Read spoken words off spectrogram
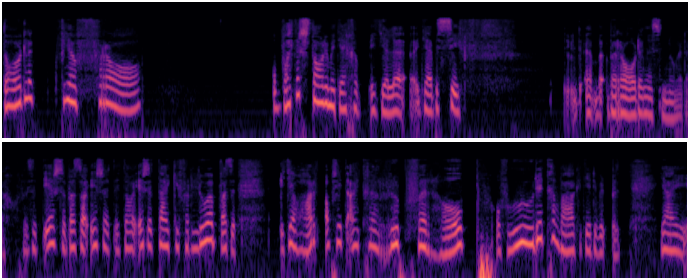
dadelik vir jou vra op watter stadium het jy het jy het jy besef be- berading is nodig. Was dit eers was daar eers het daar eers 'n tydjie verloop was dit het jou hart absoluut uitgeroep vir hulp of hoe hoe dit gewerk het jy die, jy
